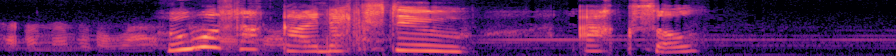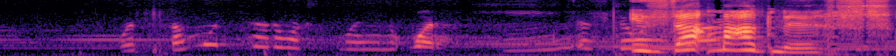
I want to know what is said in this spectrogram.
Can't remember the last Who was that guy next to Axel? Would someone care to explain what he is doing? Is that? Magnus?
